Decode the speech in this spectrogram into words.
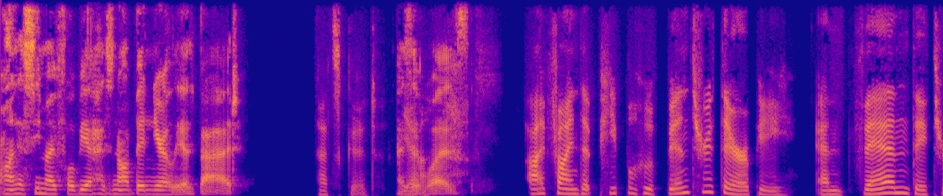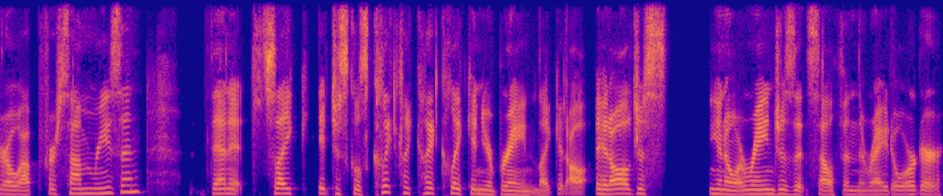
honestly, my phobia has not been nearly as bad that's good. as yeah. it was. I find that people who've been through therapy and then they throw up for some reason, then it's like it just goes click, click, click, click in your brain. Like it all, it all just, you know, arranges itself in the right order.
